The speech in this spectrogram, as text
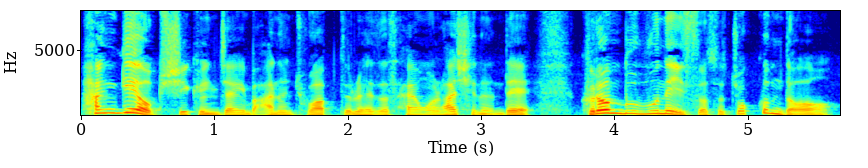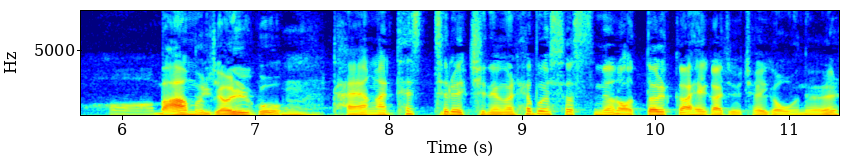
한계 없이 굉장히 많은 조합들을 해서 사용을 하시는데 그런 부분에 있어서 조금 더 어, 마음을 열고 음. 다양한 테스트를 진행을 해보셨으면 어떨까 해가지고 저희가 오늘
